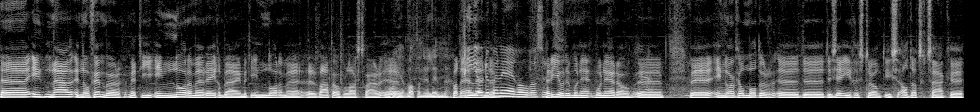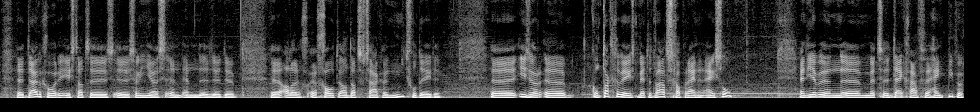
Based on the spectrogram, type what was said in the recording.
Eh, in, na november met die enorme regenbui, met die enorme eh, wateroverlast. Waar, eh, oh ja, wat een ellende. wat een Rio de. Janeiro was het. Rio de Bone- Bonaire. eh, we enorm veel modder eh, de, de zee ingestroomd is. Al dat soort zaken. Eh, duidelijk geworden is dat Salinas en, en de, de, de, eh, alle goten al dat soort zaken niet voldeden. Eh, is er eh, contact geweest met het waterschap Rijn en IJssel. En die hebben een, eh, met dijkgraaf Hein Pieper,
